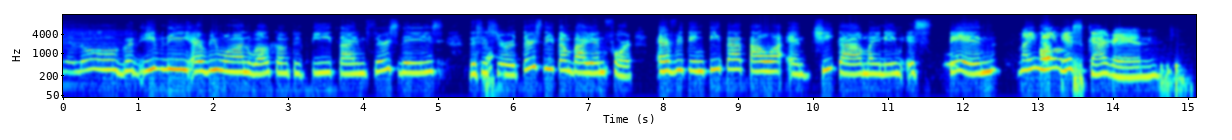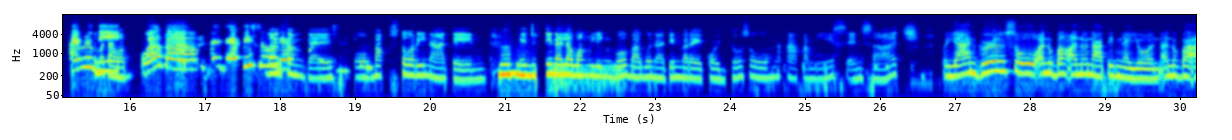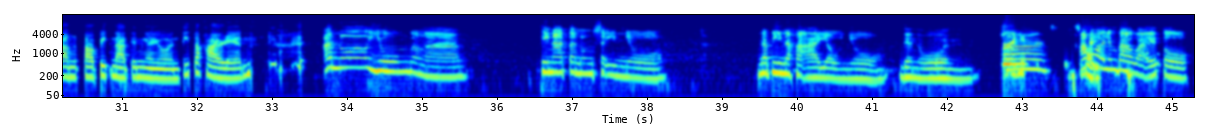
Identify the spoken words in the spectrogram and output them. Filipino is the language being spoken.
Hello, good evening everyone. Welcome to Tea Time Thursdays. This is your Thursday tambayan for everything tita, tawa, and chika. My name is Tin. My name is Karen. I'm Ruby. Tumatawa. Welcome! Third episode. Welcome guys. So, backstory natin. Medyo tinalawang linggo bago natin ma-record to. So, nakakamiss and such. Ayan, girl. So, ano bang ano natin ngayon? Ano ba ang topic natin ngayon? Tita Karen? Ano yung mga tinatanong sa inyo na pinakaayaw nyo? Ganon. Burning. Char. Ako halimbawa, ito,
